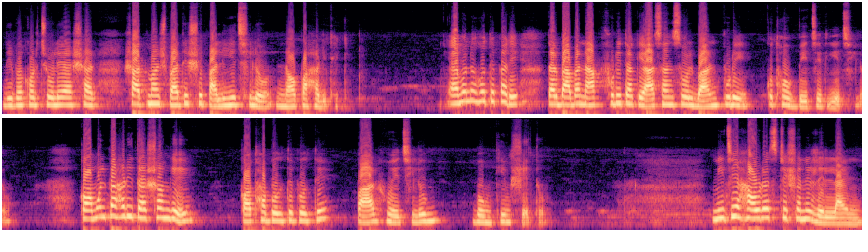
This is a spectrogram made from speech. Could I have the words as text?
দিবাকর চলে আসার সাত মাস বাদে সে পালিয়েছিল ন পাহাড়ি থেকে। এমনও হতে পারে তার বাবা নাগফুরি তাকে আসানসোল, বার্নপুরে কোথাও বেঁচে দিয়েছিল। কমল পাহাড়ি তার সঙ্গে কথা বলতে বলতে পার হয়েছিল বঙ্কিম সেতু। নিচে হাওড়া স্টেশনের রেল লাইন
